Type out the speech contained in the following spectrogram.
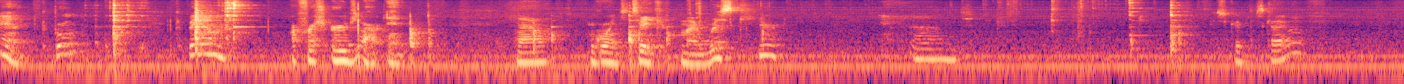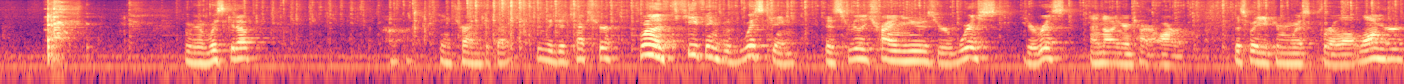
And kaboom, kabam, our fresh herbs are in. Now I'm going to take my whisk here and scrape this guy off. I'm gonna whisk it up. Uh, gonna try and get that really good texture. One of the key things with whisking is to really try and use your wrist, your wrist, and not your entire arm. This way you can whisk for a lot longer.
